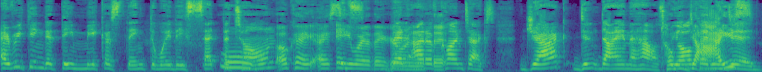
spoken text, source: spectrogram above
everything that they make us think, the way they set the Ooh, tone. okay, I see where they're been going out with of it. context. Jack didn't die in the house. Toby we all thought he did.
